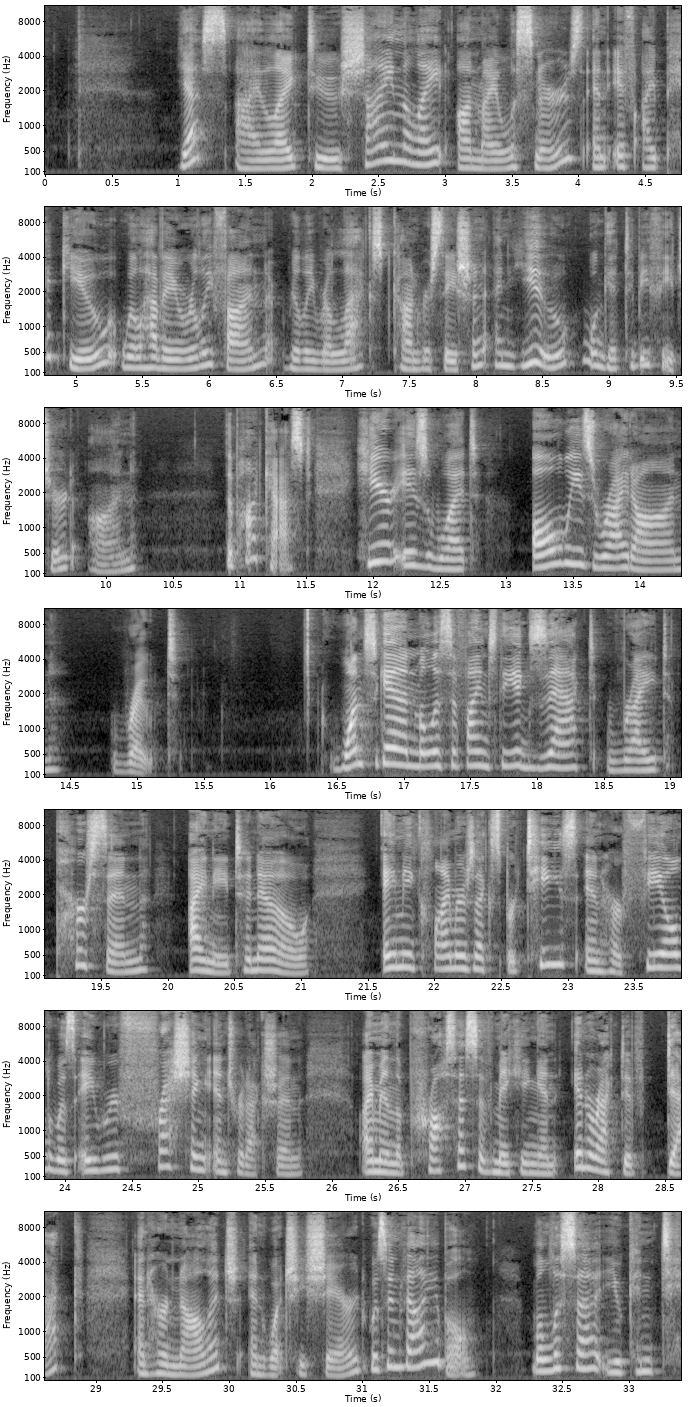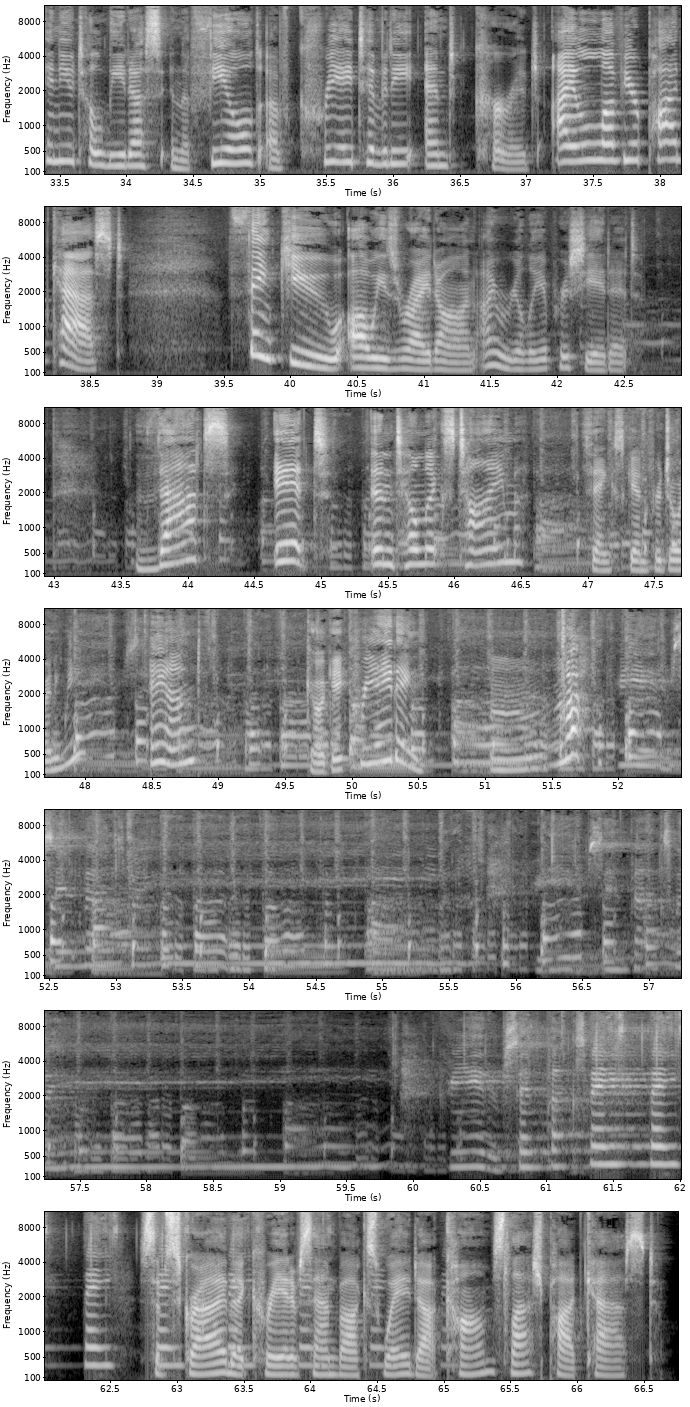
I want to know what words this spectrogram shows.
Yes, I like to shine the light on my listeners, and if I pick you, we'll have a really fun, really relaxed conversation, and you will get to be featured on the podcast. Here is what Always Right On wrote. Once again, Melissa finds the exact right person I need to know. Amy Clymer's expertise in her field was a refreshing introduction I'm in the process of making an interactive deck, and her knowledge and what she shared was invaluable. Melissa, you continue to lead us in the field of creativity and courage. I love your podcast. Thank you, always right on. I really appreciate it. That's it. Until next time, thanks again for joining me and go get creating. Subscribe at creativesandboxway.com slash podcast.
